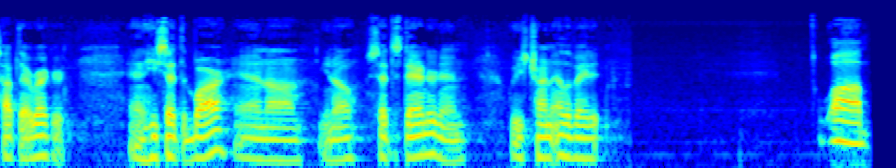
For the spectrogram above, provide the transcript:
top that record. And he set the bar and, um, you know, set the standard and we're just trying to elevate it. Um,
